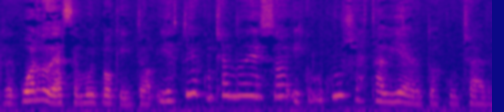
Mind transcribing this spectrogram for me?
recuerdo de hace muy poquito. Y estoy escuchando eso y como ya está abierto a escuchar.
